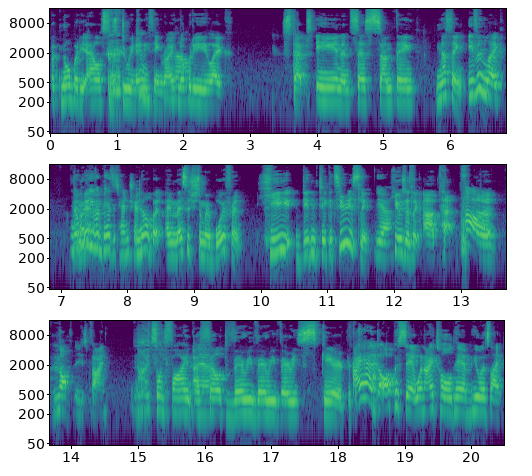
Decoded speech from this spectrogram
but nobody else is doing anything, right? No. Nobody like steps in and says something. Nothing. Even like Nobody me- even pays attention. No, but I messaged to my boyfriend. He didn't take it seriously. Yeah. He was just like, ah, tap. Oh, nothing. It's fine. no, it's not fine. I felt very, very, very scared because I had the opposite when I told him. He was like,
